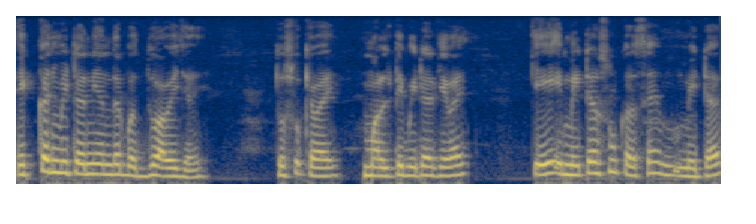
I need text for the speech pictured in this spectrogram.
એક જ મીટરની અંદર બધું આવી જાય. તો શું કહેવાય? મલ્ટીમીટર કહેવાય કે એ મીટર શું કરશે? મીટર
